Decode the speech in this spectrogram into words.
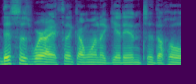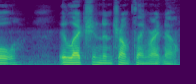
this is where I think I want to get into the whole election and Trump thing right now.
